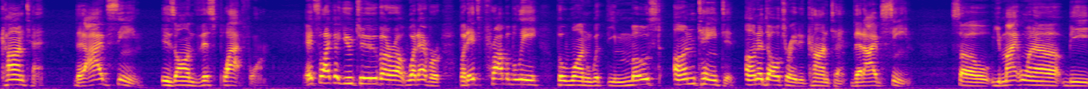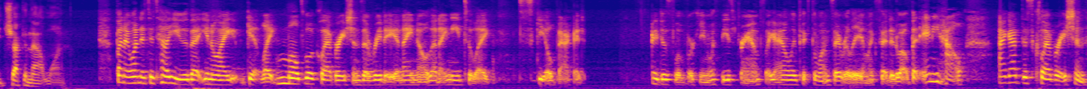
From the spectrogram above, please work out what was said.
content that I've seen is on this platform. It's like a YouTube or a whatever, but it's probably the one with the most untainted, unadulterated content that I've seen. So you might want to be checking that one. But I wanted to tell you that, you know, I get like multiple collaborations every day and I know that I need to like scale back. I, I just love working with these brands. Like I only pick the ones I really am excited about. But anyhow, I got this collaboration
